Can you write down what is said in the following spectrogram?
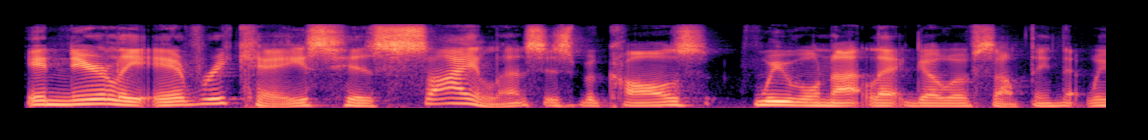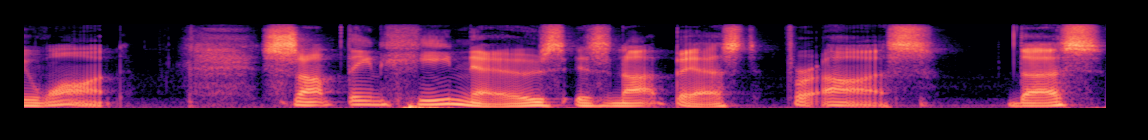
In nearly every case, His silence is because we will not let go of something that we want, something He knows is not best for us. Thus,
